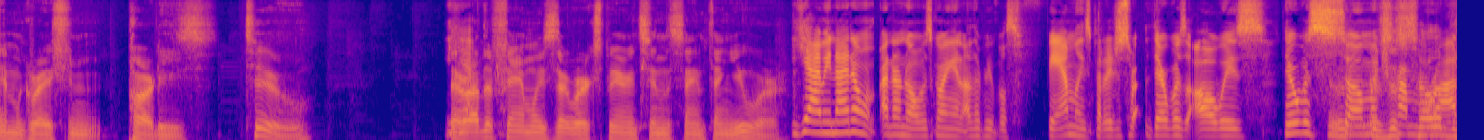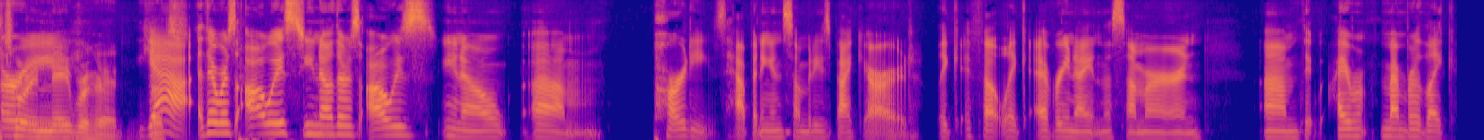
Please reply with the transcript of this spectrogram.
immigration parties too. There Yeah. are other families that were experiencing the same thing you were. Yeah, I mean, I don't, I don't know what was going on in other people's families, but I just there was always there was so much was a camaraderie. celebratory neighborhood. Yeah, there was always, you know, there was always, you know, um, parties happening in somebody's backyard. Like it felt like every night in the summer, and um, th- I remember like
